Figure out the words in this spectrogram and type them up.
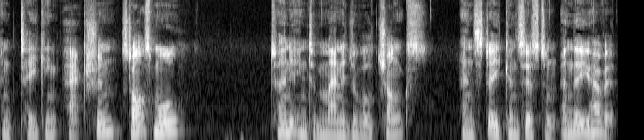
and taking action. Start small, turn it into manageable chunks, and stay consistent. And there you have it.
